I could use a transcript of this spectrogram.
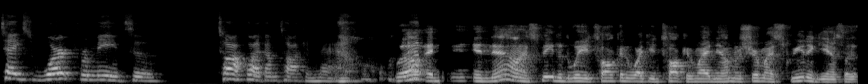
takes work for me to talk like I'm talking now. well, and, and now, and speaking of the way you're talking, like you're talking right now, I'm going to share my screen again. So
